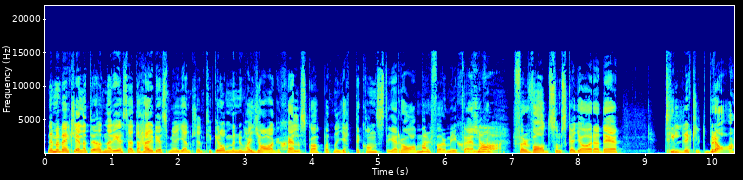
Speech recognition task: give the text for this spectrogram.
Nej men verkligen att, att när det är så här, det här är det som jag egentligen tycker om, men nu har jag själv skapat några jättekonstiga ramar för mig själv, ja. för vad som ska göra det tillräckligt bra,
